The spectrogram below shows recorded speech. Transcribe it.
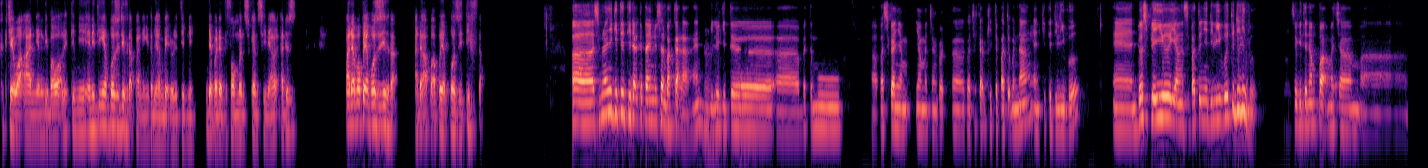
kekecewaan yang dibawa oleh tim ni. Anything yang positif tak pandang kita boleh ambil dari tim ni. Daripada performance sukan sini ada ada apa-apa yang positif tak? Ada apa-apa yang positif tak? Uh, sebenarnya kita tidak ketandusan bakat lah kan? Hmm. bila kita uh, bertemu uh, pasukan yang yang macam kau, uh, kau cakap kita patut menang and kita deliver. And those player yang sepatutnya deliver tu deliver. So kita nampak macam uh,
